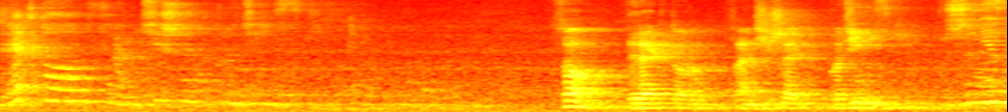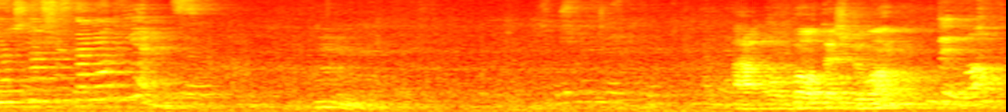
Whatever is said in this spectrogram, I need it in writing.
Dyrektor Franciszek Brodziński. Co dyrektor Franciszek Brodziński? Że nie zaczyna się zdanie od więc. Hmm. A obo też było? Było.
